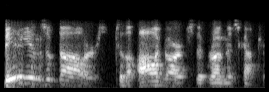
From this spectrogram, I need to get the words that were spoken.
billions of dollars to the oligarchs that run this country.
